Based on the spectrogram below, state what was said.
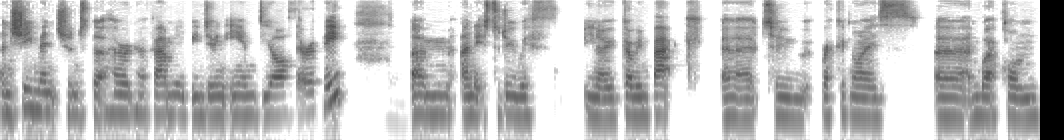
And she mentioned that her and her family had been doing EMDR therapy. Um, and it's to do with, you know, going back uh, to recognize uh, and work on,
